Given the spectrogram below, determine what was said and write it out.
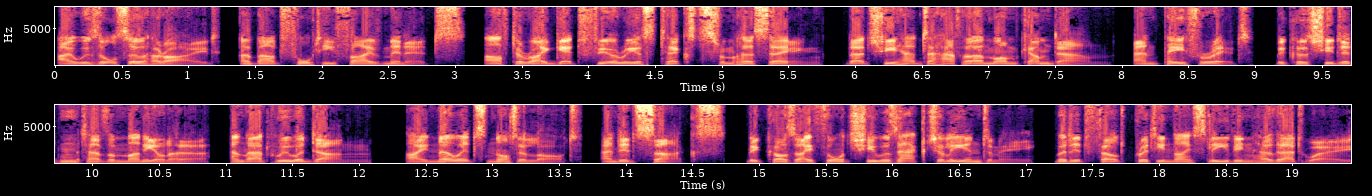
I was also her about 45 minutes after I get furious texts from her saying that she had to have her mom come down and pay for it because she didn't have the money on her and that we were done. I know it's not a lot and it sucks because I thought she was actually into me, but it felt pretty nice leaving her that way.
